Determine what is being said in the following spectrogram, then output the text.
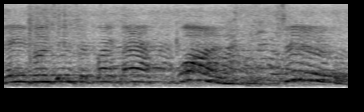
Maybe blue team should fight back. One, two.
